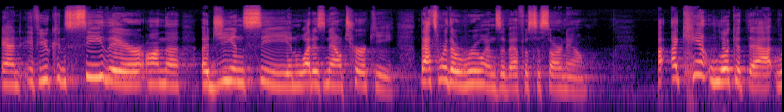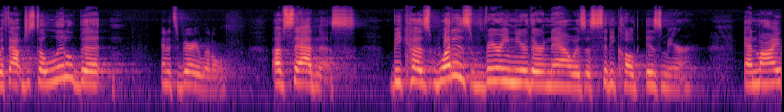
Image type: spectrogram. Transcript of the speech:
And if you can see there on the Aegean Sea in what is now Turkey, that's where the ruins of Ephesus are now. I, I can't look at that without just a little bit, and it's very little, of sadness because what is very near there now is a city called Izmir. And my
